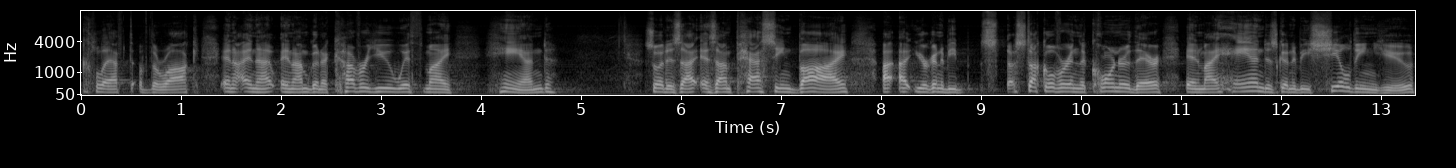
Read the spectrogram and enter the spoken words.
cleft of the rock, and, I, and, I, and I'm going to cover you with my hand. So as, I, as I'm passing by, I, you're going to be st- stuck over in the corner there, and my hand is going to be shielding you.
